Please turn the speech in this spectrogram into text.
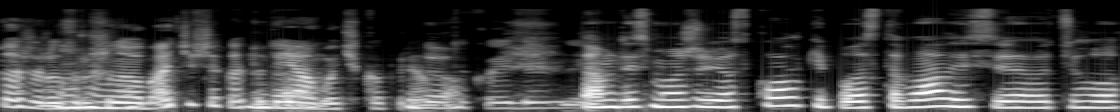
теж Мгм. розрушено. Бачиш, яка тут Да. ямочка прям Да. така неї. Там десь, може, і осколки пооставалися цього.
